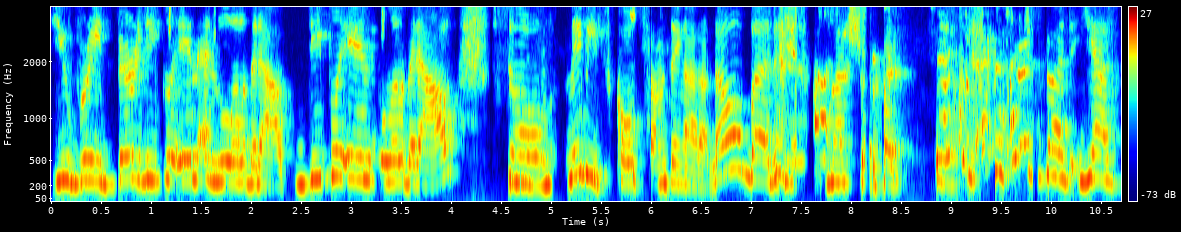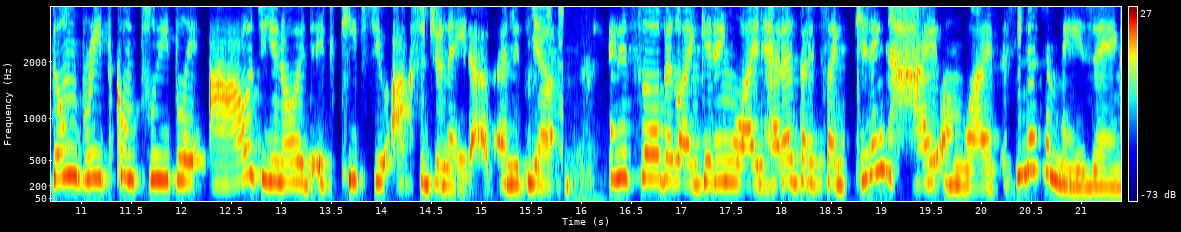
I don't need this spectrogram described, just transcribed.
you breathe very deeply in and a little bit out deeply in a little bit out. So mm-hmm. maybe it's called something i don't know but yeah i'm not sure but there's some experts, but yes, don't breathe completely out. You know, it, it keeps you oxygenated, and it yeah, and it's a little bit like getting lightheaded, but it's like getting high on life. Isn't that amazing?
